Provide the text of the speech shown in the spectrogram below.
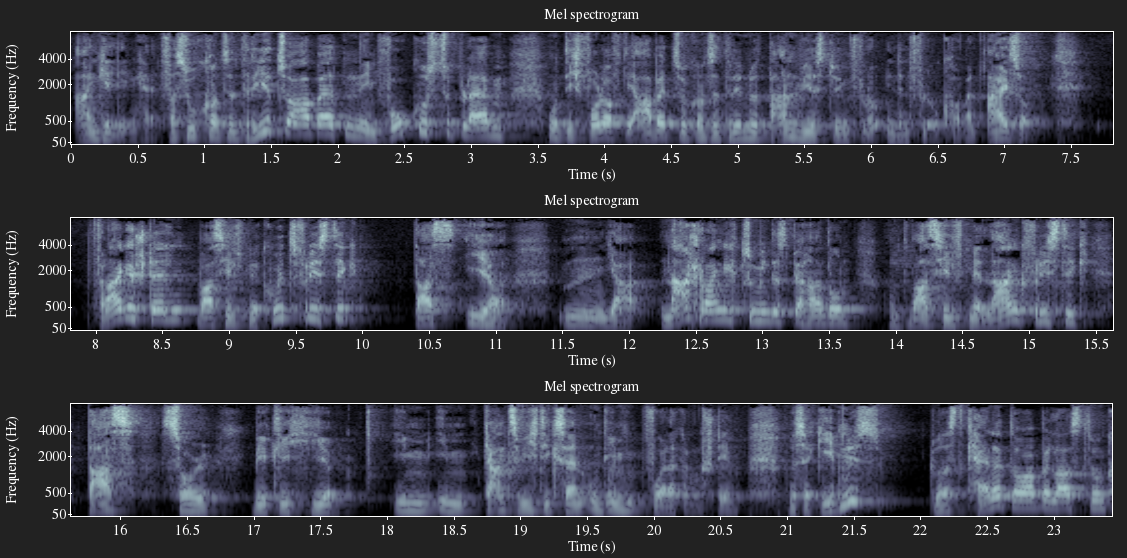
Angelegenheit. Versuch konzentriert zu arbeiten, im Fokus zu bleiben und dich voll auf die Arbeit zu konzentrieren. Nur dann wirst du im Flow, in den Flow kommen. Also, Frage stellen, was hilft mir kurzfristig? Das eher hm, ja, nachrangig zumindest behandeln und was hilft mir langfristig, das soll wirklich hier im, im ganz wichtig sein und im Vordergrund stehen. Das Ergebnis, du hast keine Dauerbelastung,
